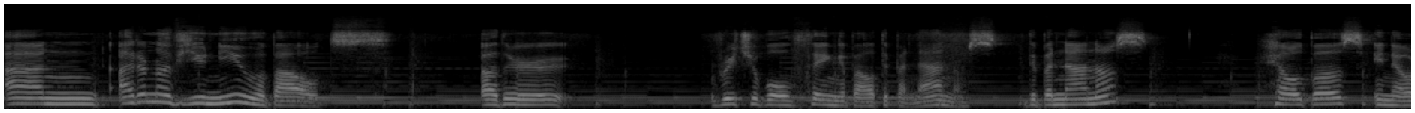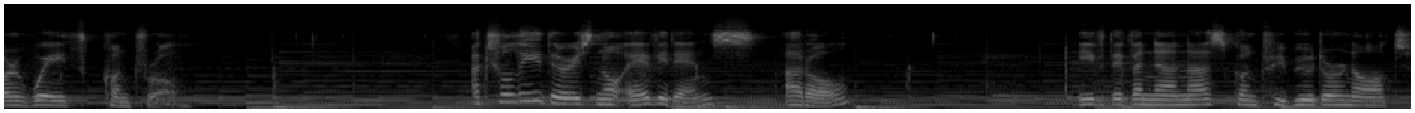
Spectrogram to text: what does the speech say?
And I don't know if you knew about other reachable thing about the bananas. The bananas help us in our weight control. Actually, there is no evidence at all if the bananas contribute or not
